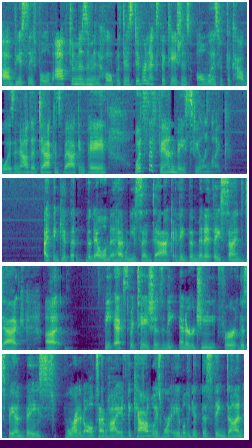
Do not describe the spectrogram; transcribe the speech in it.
obviously full of optimism and hope, but there's different expectations always with the Cowboys. And now that Dak is back and paid, what's the fan base feeling like? I think you hit the, the nail on the head when you said Dak. I think the minute they signed Dak, uh, the expectations and the energy for this fan base were at an all-time high. If the Cowboys weren't able to get this thing done,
